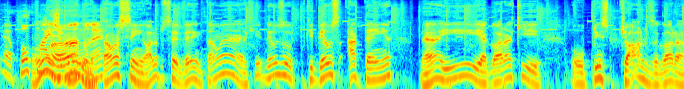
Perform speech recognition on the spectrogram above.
É, pouco Um mais de um ano, né? Então, assim, olha pra você ver, então é que Deus, que Deus a tenha, né? E agora que o príncipe Charles, agora,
